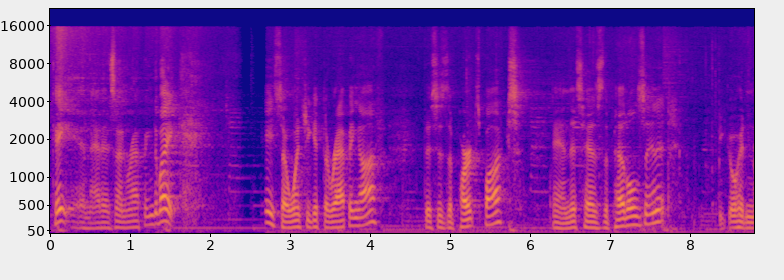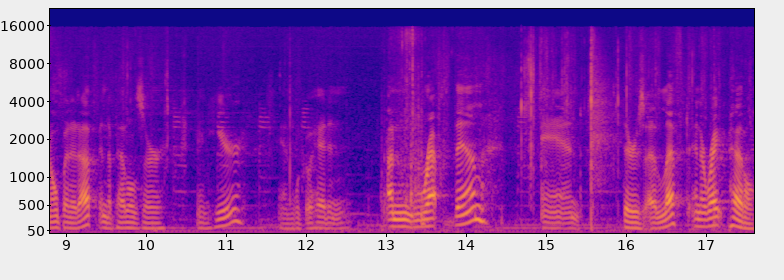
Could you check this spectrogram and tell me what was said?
Okay, and that is unwrapping the bike. Okay, so once you get the wrapping off, this is the parts box, and this has the pedals in it. You go ahead and open it up, and the pedals are in here, and we'll go ahead and unwrap them, and there's a left and a right pedal.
